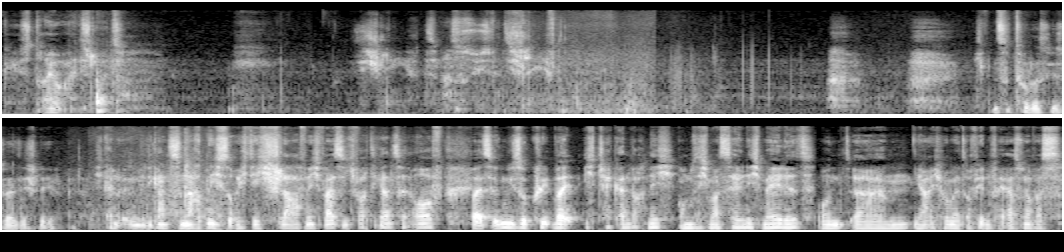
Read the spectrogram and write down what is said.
Okay, es ist 3.01 Uhr, Leute. Sie schläft. Es ist immer so süß, wenn sie schläft. Ich bin so todessüß, wenn sie schläft, Alter. Ich kann irgendwie die ganze Nacht nicht so richtig schlafen. Ich weiß nicht, ich wach die ganze Zeit auf, weil es irgendwie so creep, weil ich check einfach nicht, warum sich Marcel nicht meldet. Und ähm, ja, ich hole mir jetzt auf jeden Fall erstmal was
